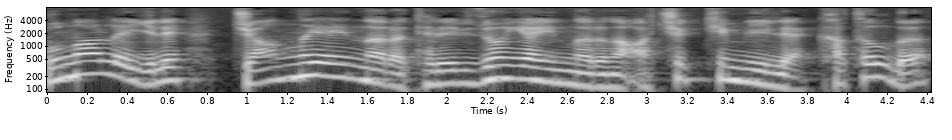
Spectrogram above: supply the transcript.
Bunlarla ilgili canlı yayınlara, televizyon yayınlarına açık kimliğiyle katıldı.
